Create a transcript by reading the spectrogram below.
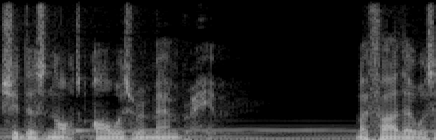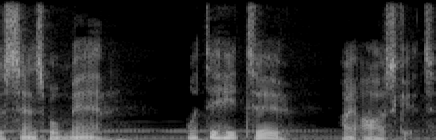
she does not always remember him. My father was a sensible man. What did he do? I asked. It.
